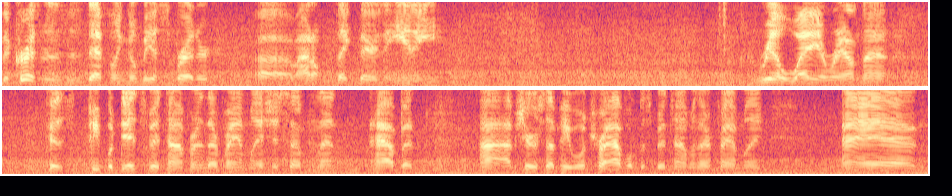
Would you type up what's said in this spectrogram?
the Christmas is definitely going to be a spreader. Uh, I don't think there's any real way around that because people did spend time with their family. It's just something that happened. Uh, I'm sure some people travel to spend time with their family, and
